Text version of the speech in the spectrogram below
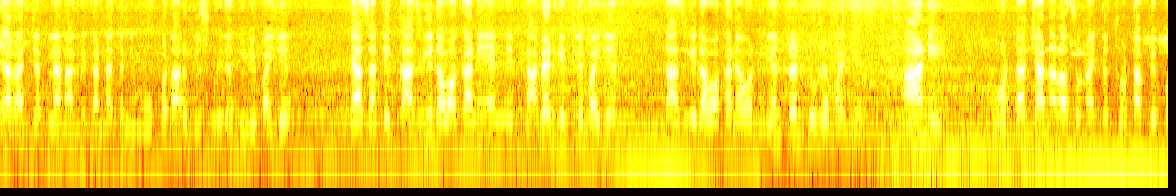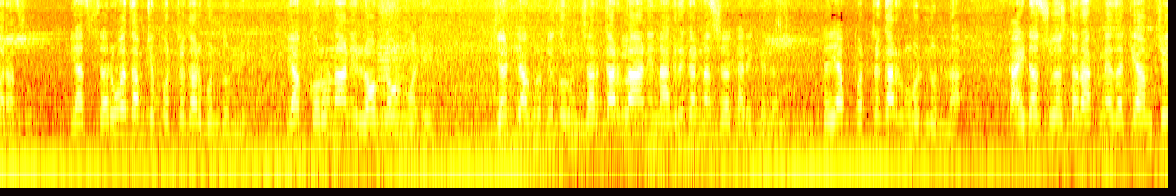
या राज्यातल्या नागरिकांना त्यांनी मोफत आरोग्य सुविधा दिली पाहिजे. त्यासाठी खाजगी दवाखाने यांनी ताब्यात घेतले पाहिजेत खाजगी दवाखान्यावर नियंत्रण ठेवले पाहिजे आणि मोठा चॅनल असो नाही तर छोटा पेपर असो या सर्वच आमचे पत्रकार बंधूंनी या कोरोना आणि लॉकडाऊनमध्ये जनजागृती करून सरकारला आणि नागरिकांना सहकार्य केलं. तर या पत्रकार बंधूंना कायदा सुव्यवस्था राखण्यासाठी आमचे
